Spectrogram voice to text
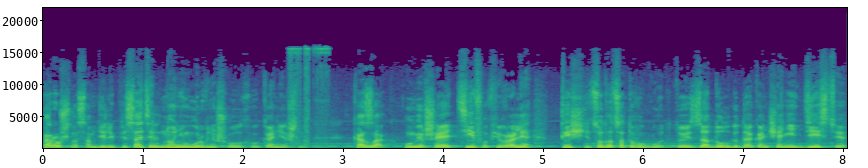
Хороший, на самом деле, писатель, но не уровня Шолохова, конечно. Казак, умерший от тифа в феврале 1920 года, то есть задолго до окончания действия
